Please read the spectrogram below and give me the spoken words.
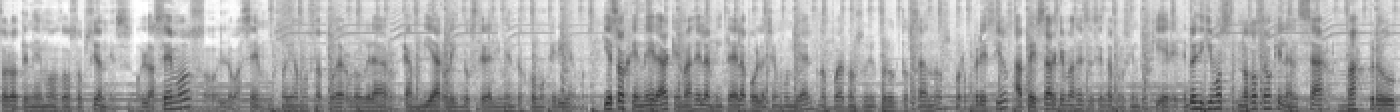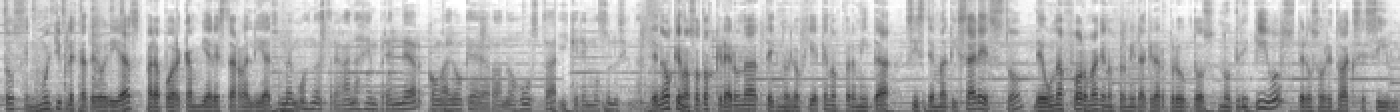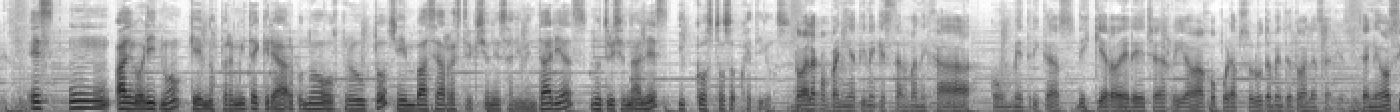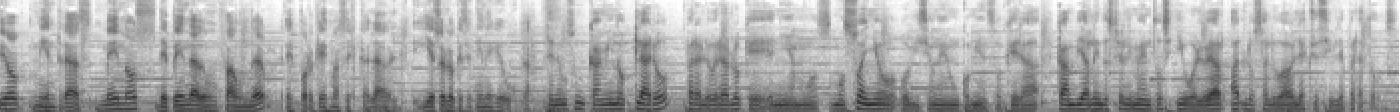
Solo tenemos dos opciones, o lo hacemos o lo hacemos. No íbamos a poder lograr cambiar la industria de alimentos como queríamos. Y eso genera que más de la mitad de la población mundial no pueda consumir productos sanos por precios, a pesar que más del 60% quiere. Entonces dijimos, nosotros tenemos que lanzar más productos en múltiples categorías para poder cambiar esta realidad. Sumemos nuestras ganas de emprender con algo que de verdad nos gusta y queremos solucionar. Tenemos que nosotros crear una tecnología que nos permita sistematizar esto de una forma que nos permita crear productos nutritivos, pero sobre todo accesibles. Es un algoritmo que nos permite crear nuevos productos en base a restricciones alimentarias, nutricionales y costos objetivos. Toda la compañía tiene que estar manejada con métricas de izquierda a derecha, de arriba a abajo, por absolutamente todas las áreas. O sea, el negocio, mientras menos dependa de un founder, es porque es más escalable. Y eso es lo que se tiene que buscar. Tenemos un camino claro para lograr lo que teníamos como sueño o visión en un comienzo, que era cambiar la industria de alimentos y volver a lo saludable accesible para todos.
